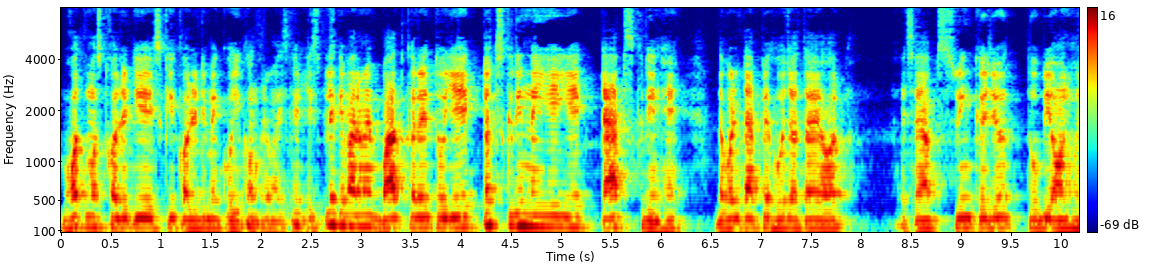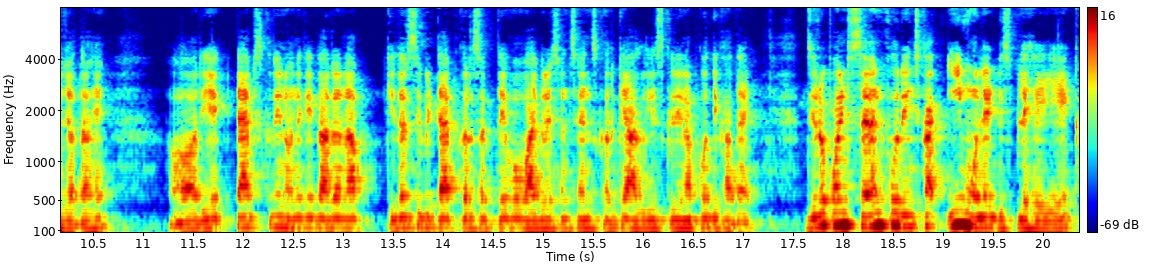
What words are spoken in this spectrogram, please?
बहुत मस्त क्वालिटी है इसकी क्वालिटी में कोई कॉम्प्रोमाइज़ नहीं डिस्प्ले के बारे में बात करें तो ये एक टच स्क्रीन नहीं है ये एक टैप स्क्रीन है। डबल टैप पे हो जाता है और ऐसे आप स्विंग कीजिए तो भी ऑन हो जाता है। और ये एक टैप स्क्रीन होने के कारण आप किधर से भी टैप कर सकते हैं वो वाइब्रेशन सेंस करके अगली स्क्रीन आपको दिखाता है। 0.74 इंच का ई मोलेट डिस्प्ले है ये एक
